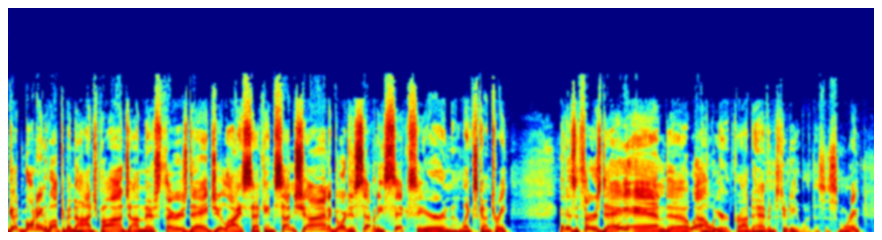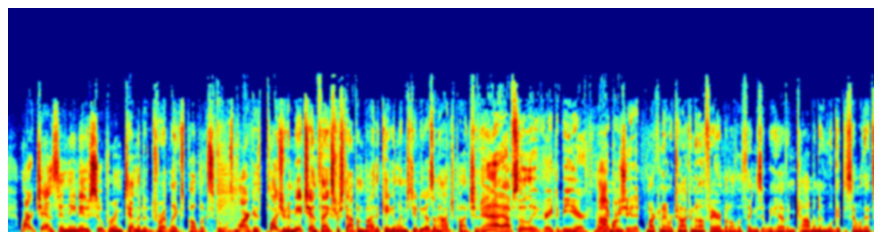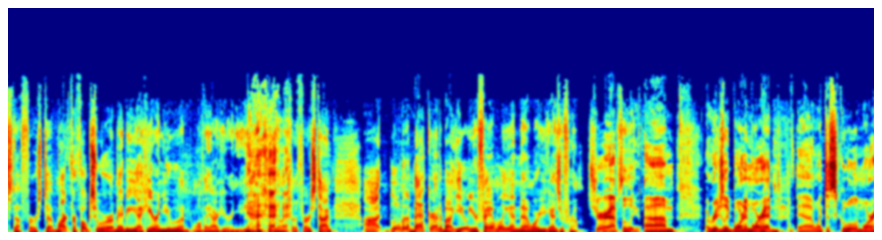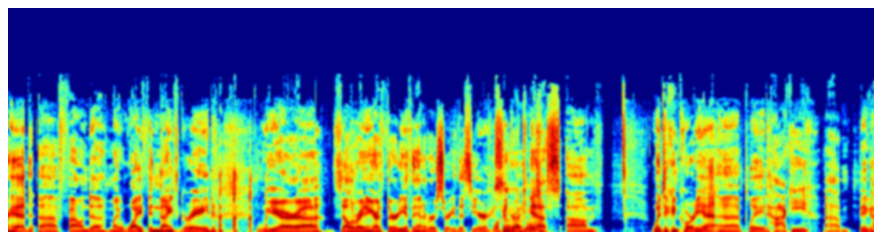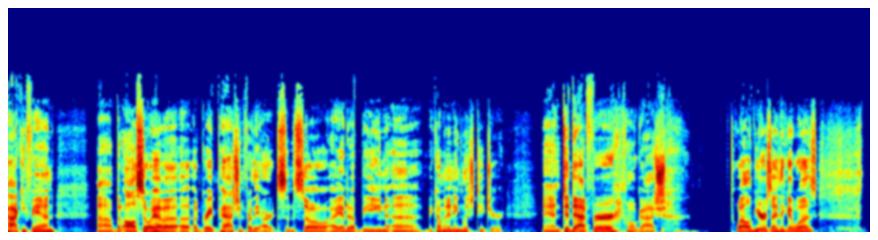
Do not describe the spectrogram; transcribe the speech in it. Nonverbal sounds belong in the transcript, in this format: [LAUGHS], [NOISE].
Good morning. Welcome into Hodgepodge on this Thursday, July 2nd. Sunshine, a gorgeous 76 here in Lakes Country. It is a Thursday, and uh, well, we are proud to have in studio with us this morning Mark Jenson, the new superintendent of Detroit Lakes Public Schools. Mark, it's a pleasure to meet you, and thanks for stopping by the KDLM studios in Hodgepodge today. Yeah, absolutely. Great to be here. Really Ah, Mark- appreciate it. Mark and I were talking off air about all the things that we have in common, and we'll get to some of that stuff first. Uh, Mark, for folks who are maybe uh, hearing you, and well, they are hearing you here [LAUGHS] for the first time, uh, a little bit of background about you, your family, and uh, where you guys are from. Sure, absolutely. Um, originally born in Moorhead, uh, went to school in Moorhead. Uh, found uh, my wife in ninth grade. [LAUGHS] we are uh, celebrating our 30th anniversary this year. Well, congratulations. Yes. Um, went to Concordia, uh, played hockey. Um, big hockey fan. Uh, but also, I have a, a, a great passion for the arts, and so I ended up being uh, becoming an English teacher, and did that for oh gosh, twelve years I think it was.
